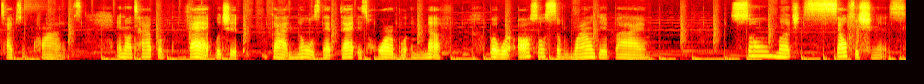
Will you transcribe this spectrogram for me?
types of crimes. And on top of that, which it, God knows that that is horrible enough but we're also surrounded by so much selfishness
